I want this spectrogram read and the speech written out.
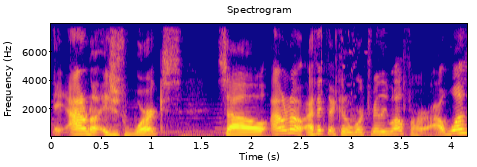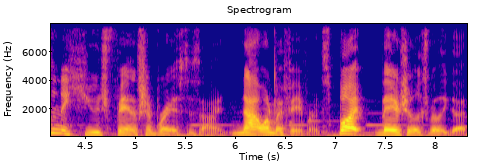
it, I don't know, it just works. So, I don't know. I think that could have worked really well for her. I wasn't a huge fan of Chambrea's design. Not one of my favorites. But there she looks really good.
